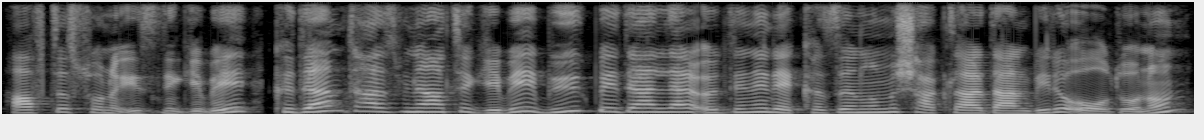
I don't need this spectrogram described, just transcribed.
hafta sonu izni gibi, kıdem tazminatı gibi büyük bedeller ödenerek kazanılmış haklardan biri olduğunun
